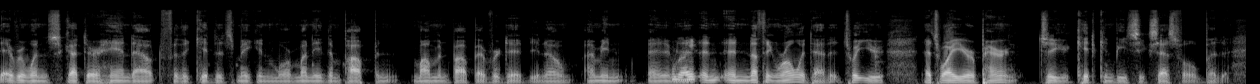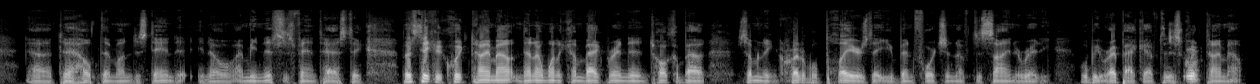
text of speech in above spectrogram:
everyone's got their hand out for the kid that's making more money than pop and mom and pop ever did. You know, I mean, and right. and, and nothing wrong with that. It's what you. That's why you're a parent, so your kid can be successful. But uh, to help them understand it, you know, I mean, this is fantastic. Let's take a quick time out, and then I want to come back, Brendan, and talk about some of the incredible players that you've been fortunate enough to sign already. We'll be right back after this quick timeout.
